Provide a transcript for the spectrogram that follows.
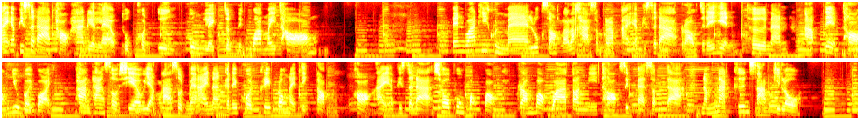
ไอ้อภิสดาท้อง 5 เดือนแล้ว ทุกคนอึ้งพุงเล็กจนนึกว่าไม่ท้อง เป็นว่าที่คุณแม่ลูกสองแล้วล่ะค่ะสำหรับไออภิสดาเราจะได้เห็น เธอนั้นอัปเดตท้องอยู่บ่อยๆ ผ่านทางโซเชียลอย่างล่าสุดแม่ไอนั้นก็ได้โพสต์คลิปลงใน t ิ k t o k ของไออภิสดาโชว์พุงป่องๆ พร้อมบอกว่าตอนนี้ท้อง 18 สัปดาห์ น้ำหนักขึ้น 3 กิโล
